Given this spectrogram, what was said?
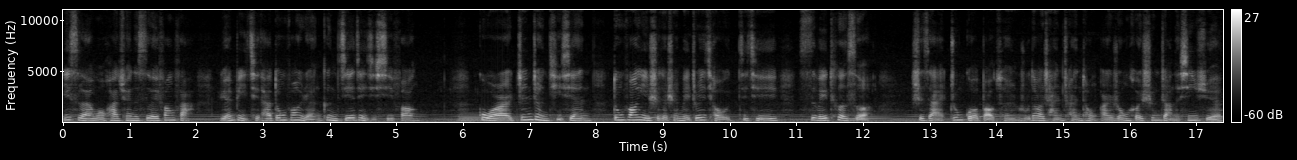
伊斯兰文化圈的思维方法远比其他东方人更接近于西方，故而真正体现东方意识的审美追求及其思维特色，是在中国保存儒道禅传统而融合生长的心学。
